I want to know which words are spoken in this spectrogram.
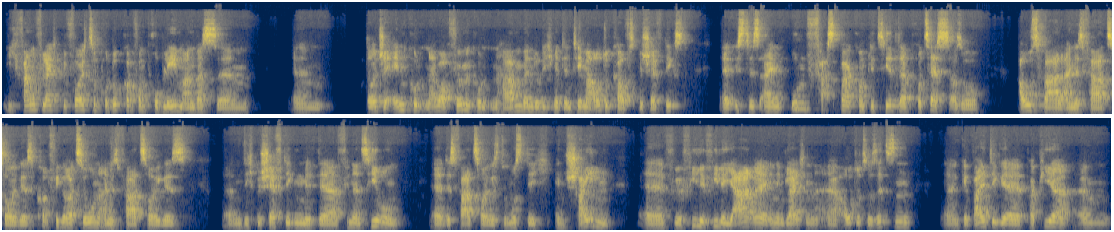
ich fange vielleicht, bevor ich zum Produkt komme, vom Problem an, was ähm, ähm, deutsche Endkunden, aber auch Firmenkunden haben, wenn du dich mit dem Thema Autokaufs beschäftigst, äh, ist es ein unfassbar komplizierter Prozess. Also Auswahl eines Fahrzeuges, Konfiguration eines Fahrzeuges, ähm, dich beschäftigen mit der Finanzierung äh, des Fahrzeuges. Du musst dich entscheiden, äh, für viele, viele Jahre in dem gleichen äh, Auto zu sitzen, äh, gewaltige Papierkram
